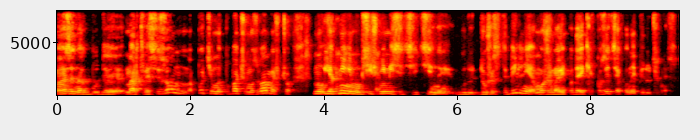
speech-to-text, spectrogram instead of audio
магазинах буде мертвий сезон, а потім ми побачимо з вами, що ну, як мінімум в січні місяці ціни будуть дуже стабільні, а може навіть по деяких позиціях вони підуть вниз.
